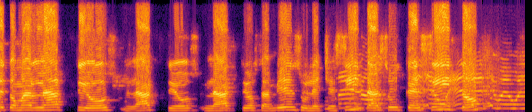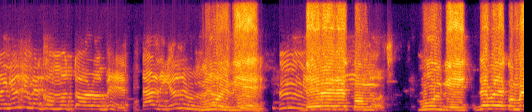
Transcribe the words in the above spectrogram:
de tomar lácteos, lácteos, lácteos también, su lechecita, su quesito. Muy bien. Debe de comer muy bien, debe de comer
